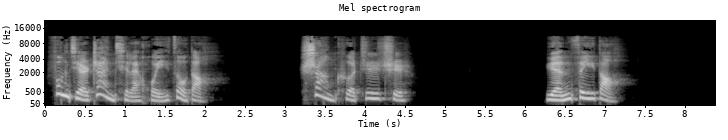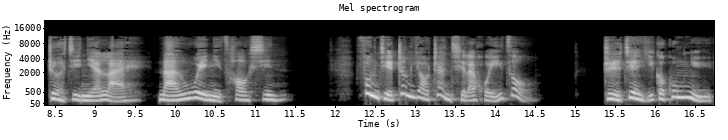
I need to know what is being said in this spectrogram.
凤姐儿站起来回奏道：“尚可支持。”元妃道：“这几年来难为你操心。”凤姐正要站起来回奏，只见一个宫女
